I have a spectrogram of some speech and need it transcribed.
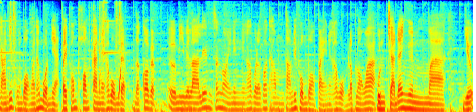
การที่ผมบอกมาทั้งหมดเนี่ยไปพร้อม ๆ กันนะครับผมแบบแล้วก็แบบเออมีเวลาเล่นสักหน่อยหนึงนะครับแล้วก็ทำตามที่ผมบอกไปนะครับผมรับรองว่าคุณจะได้เงินมาเยอะ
